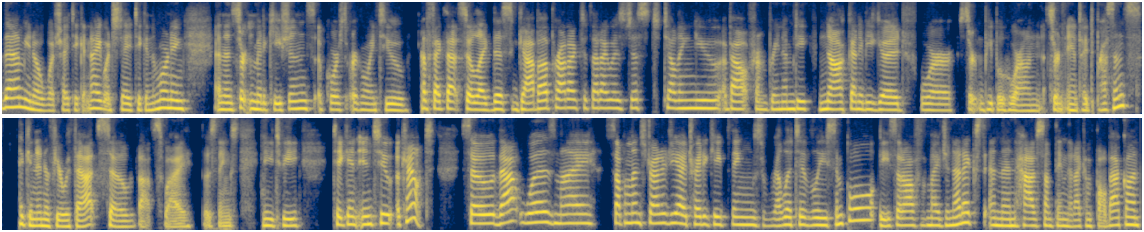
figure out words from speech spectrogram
them. You know, what should I take at night? What should I take in the morning? And then certain medications, of course, are going to affect that. So, like this GABA product that I was just telling you about from BrainMD, not going to be good for certain people who are on certain antidepressants. It can interfere with that. So, that's why those things need to be taken into account. So that was my supplement strategy. I try to keep things relatively simple, base it off of my genetics, and then have something that I can fall back on.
